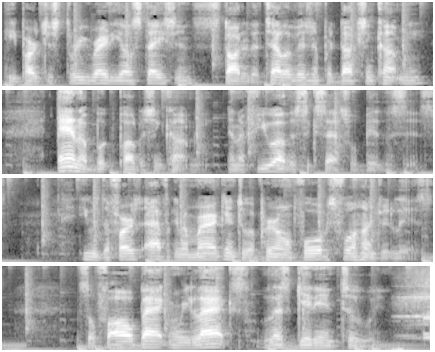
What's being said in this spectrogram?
He purchased three radio stations, started a television production company, and a book publishing company, and a few other successful businesses. He was the first African American to appear on Forbes 400 list. So fall back and relax. Let's get into it.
